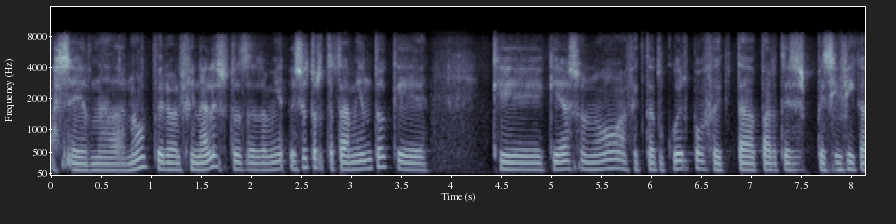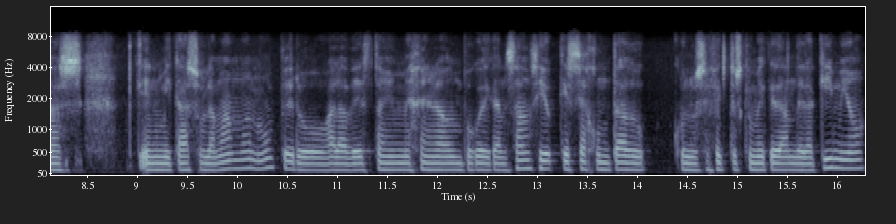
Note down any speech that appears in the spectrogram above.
va a ser nada, ¿no? Pero al final es otro tratamiento, es otro tratamiento que, que quieras o no, afecta a tu cuerpo, afecta a partes específicas en mi caso la mama, ¿no? pero a la vez también me ha generado un poco de cansancio que se ha juntado con los efectos que me quedan de la quimio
